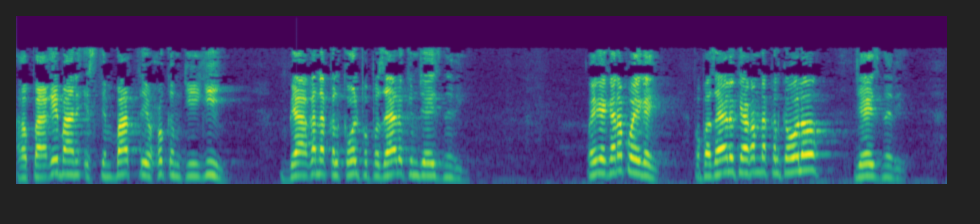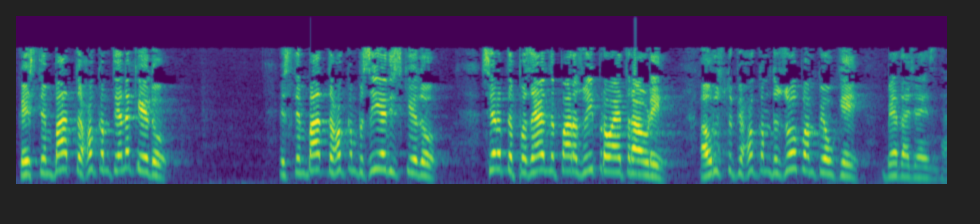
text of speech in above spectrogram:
او پاغه باندې استنباط ته حکم کیږي بیا غ نقل کول په فضایلو کې جایز نه دي وایي کنه پويږي په فضایلو کې هغه نقل کول جایز نه دي که استنباط ته حکم ته نه کېدو استنباط د حکم په صحیح حدیث کېدو صرف د فضایل لپاره زوی روایت راوړي او رستو په حکم د زو پم پیو کې به دا جایز ده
